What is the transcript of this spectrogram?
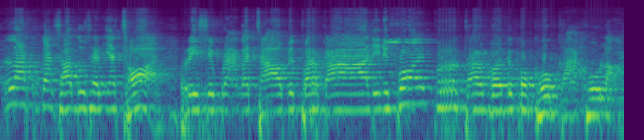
Lakukan satu setnya John. Resep berangkat jauh berkali ini poin pertama untuk Coca-Cola.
